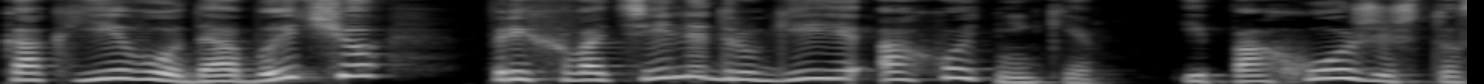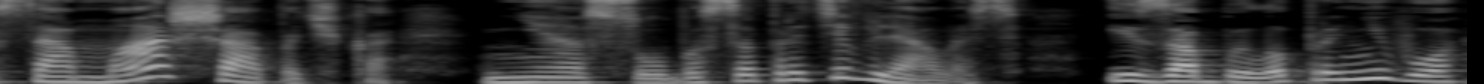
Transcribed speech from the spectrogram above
как его добычу прихватили другие охотники. И похоже, что сама шапочка не особо сопротивлялась и забыла про него,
